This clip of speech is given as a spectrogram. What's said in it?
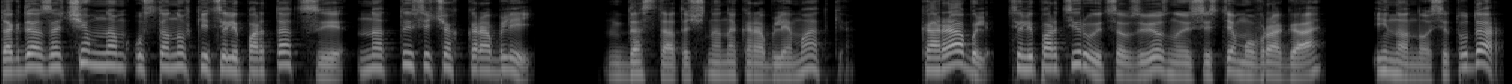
Тогда зачем нам установки телепортации на тысячах кораблей? Достаточно на корабле-матке. Корабль телепортируется в звездную систему врага и наносит удар.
